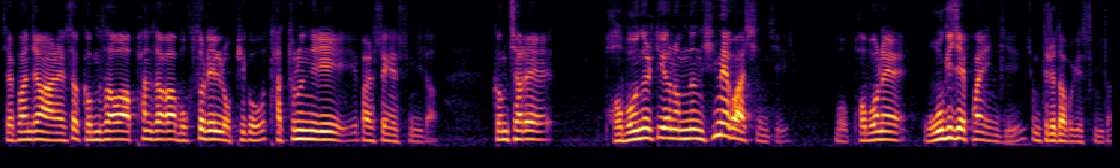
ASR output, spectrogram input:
재판장 안에서 검사와 판사가 목소리를 높이고 다투는 일이 발생했습니다. 검찰의 법원을 뛰어넘는 힘의 과시인지 뭐 법원의 오기 재판인지 좀 들여다보겠습니다.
